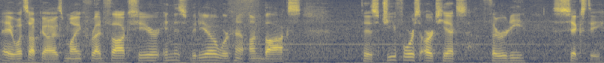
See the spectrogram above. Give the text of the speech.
Hey, what's up guys? Mike Red Fox here. In this video, we're gonna unbox this GeForce RTX 3060.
